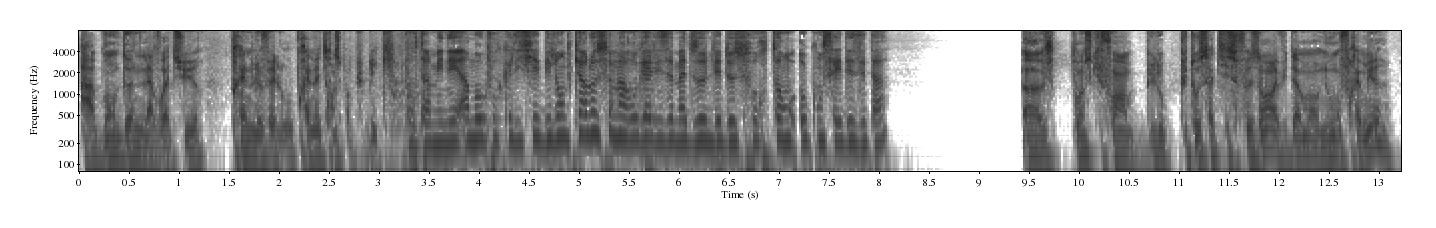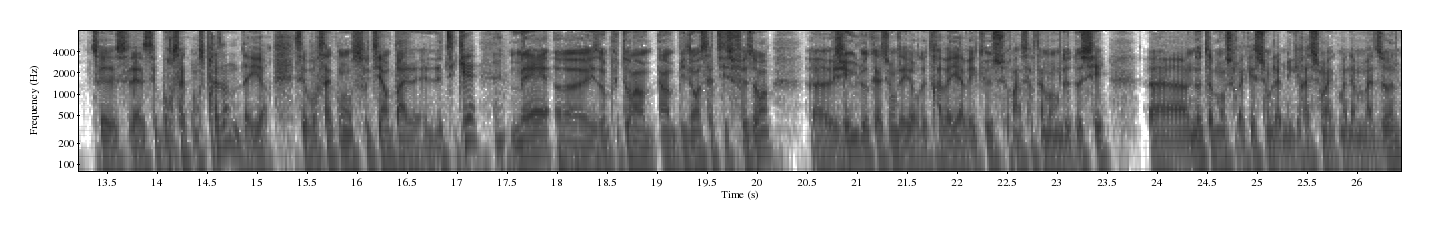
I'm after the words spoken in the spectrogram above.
abandonnent la voiture, prennent le vélo, prennent les transports publics. Pour terminer, un mot pour qualifier le bilan de Carlos Maroga, Lisa Mazzone, les deux sortants au Conseil des États? Euh, je pense qu'il faut un boulot plutôt satisfaisant. Évidemment, nous, on ferait mieux. C'est pour ça qu'on se présente d'ailleurs. C'est pour ça qu'on soutient pas le, ticket. Mais euh, ils ont plutôt un, un bilan satisfaisant. Euh, J'ai eu l'occasion d'ailleurs de travailler avec eux sur un certain nombre de dossiers, euh, notamment sur la question de la migration avec Madame Mazzone.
